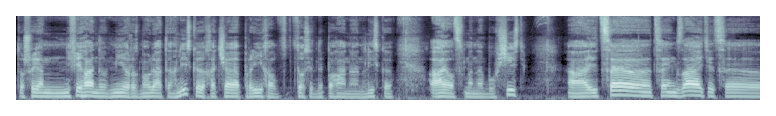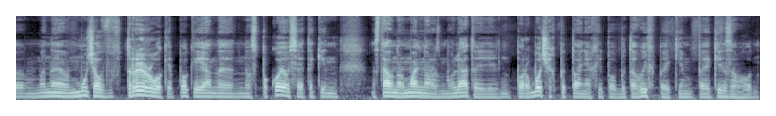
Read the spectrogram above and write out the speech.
То, що я ніфіга не вмію розмовляти англійською, хоча я приїхав досить непоганою англійською. IELTS в мене був 6. А, і це, це anxiety, це мене мучив три роки, поки я не, не успокоївся і таки не став нормально розмовляти і по робочих питаннях, і по битових, по, яким, по яких завгодно.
